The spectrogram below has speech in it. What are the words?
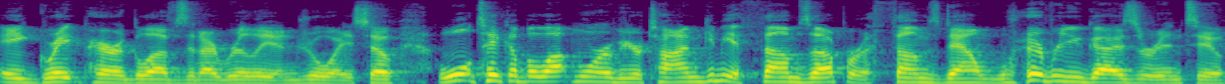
a great pair of gloves that I really enjoy. So I won't take up a lot more of your time. Give me a thumbs up or a thumbs down, whatever you guys are into.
